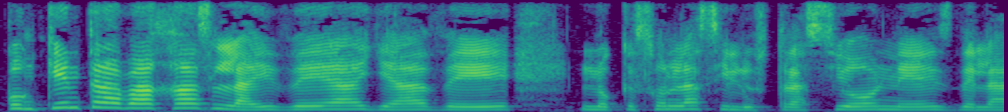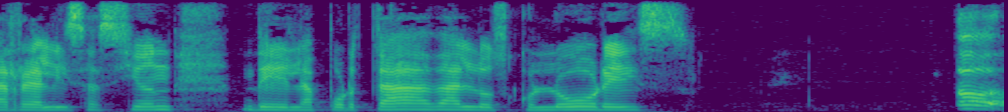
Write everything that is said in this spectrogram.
¿Con quién trabajas la idea ya de lo que son las ilustraciones, de la realización de la portada, los colores? Oh,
